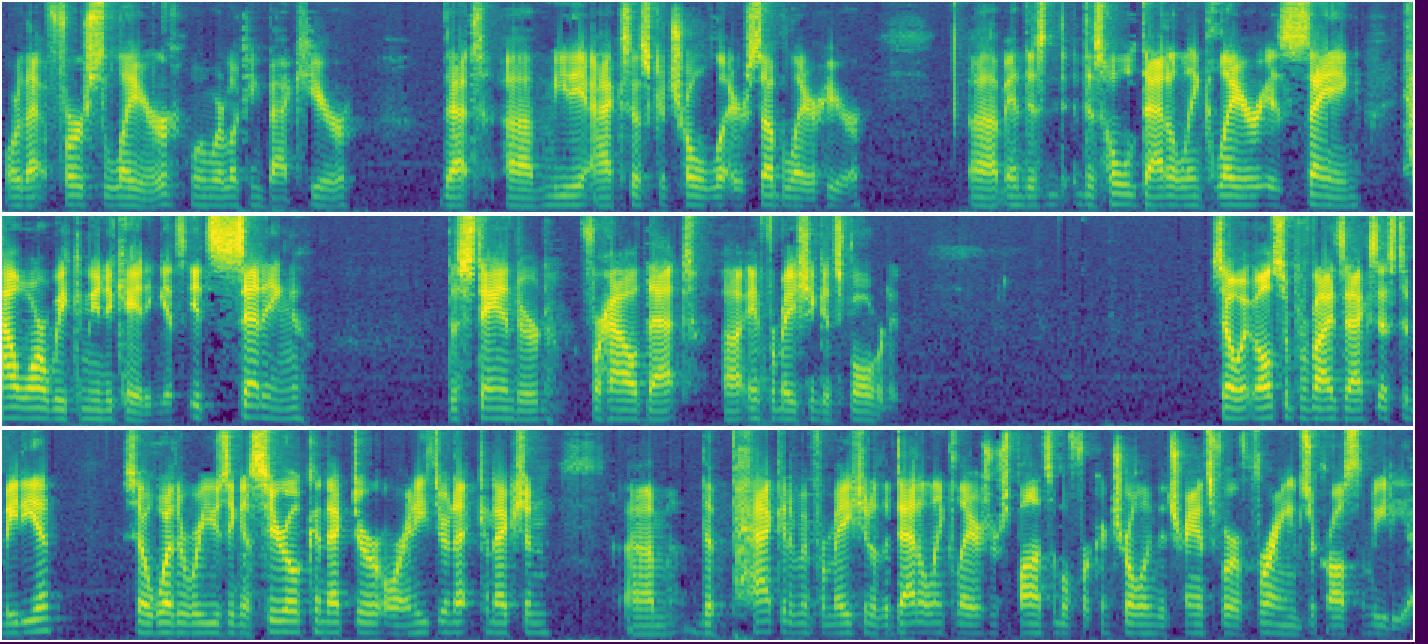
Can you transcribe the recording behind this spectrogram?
or that first layer, when we're looking back here, that uh, media access control layer, sublayer here. Um, and this this whole data link layer is saying how are we communicating? It's it's setting the standard for how that uh, information gets forwarded. So it also provides access to media. So whether we're using a serial connector or an Ethernet connection, um, the packet of information or the data link layer is responsible for controlling the transfer of frames across the media.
